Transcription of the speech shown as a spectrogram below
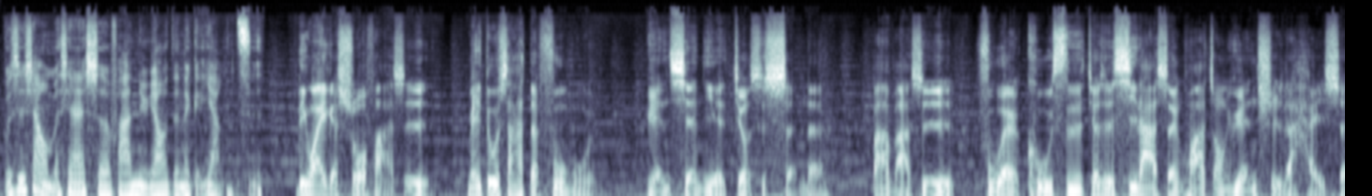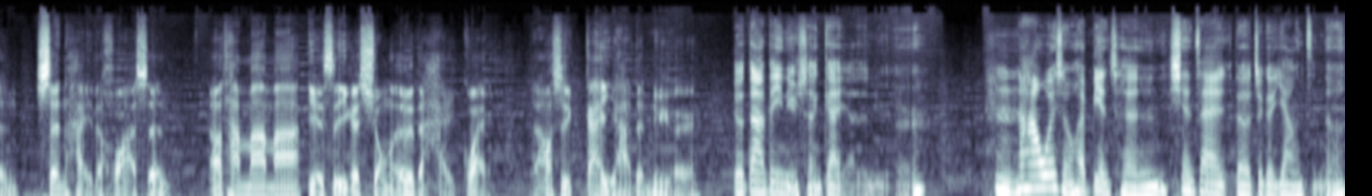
不是像我们现在蛇发女妖的那个样子。另外一个说法是，梅杜莎的父母原先也就是神了，爸爸是。福尔库斯就是希腊神话中原始的海神，深海的化身。然后他妈妈也是一个凶恶的海怪，然后是盖亚的女儿，有大地女神盖亚的女儿。嗯，那她为什么会变成现在的这个样子呢？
